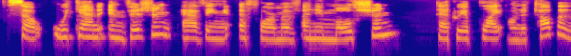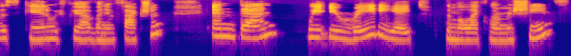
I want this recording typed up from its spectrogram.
So, we can envision having a form of an emulsion that we apply on the top of the skin if we have an infection. And then we irradiate the molecular machines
